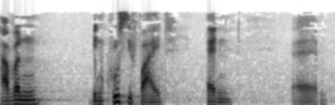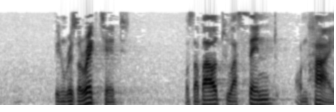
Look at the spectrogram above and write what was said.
having been crucified and uh, been resurrected, was about to ascend on high,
